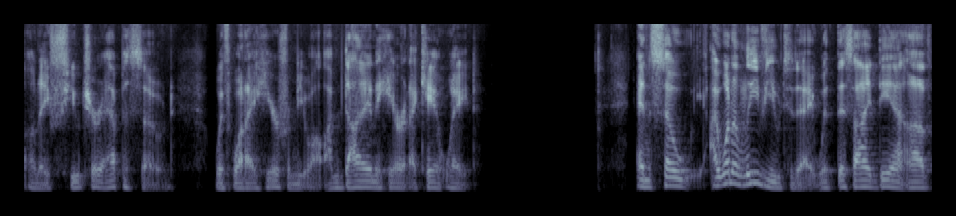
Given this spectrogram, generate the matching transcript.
on a future episode with what I hear from you all. I'm dying to hear it. I can't wait. And so I want to leave you today with this idea of,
